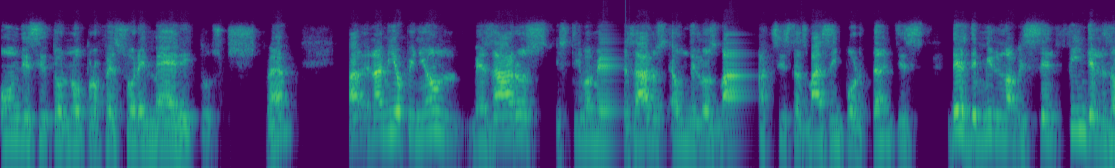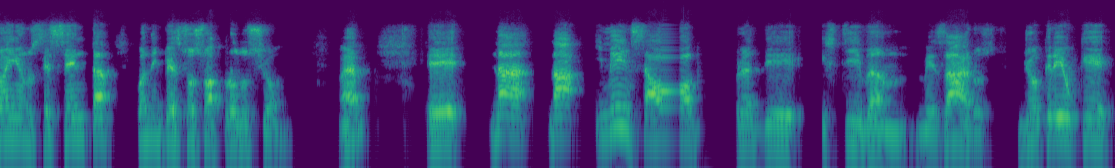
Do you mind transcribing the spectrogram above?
onde se tornou professor eméritos. Né? Na minha opinião, Mesaros, Steve Mesaros, é um dos marxistas mais importantes desde 1900, fim dos anos 60, quando começou sua produção. Né? Na, na imensa obra de Steven Mesaros, eu creio que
